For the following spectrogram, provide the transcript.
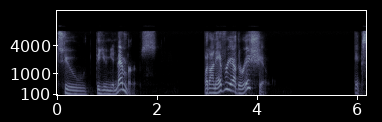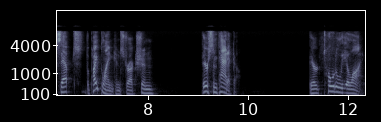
to the union members. But on every other issue, except the pipeline construction, they're simpatico. They're totally aligned.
